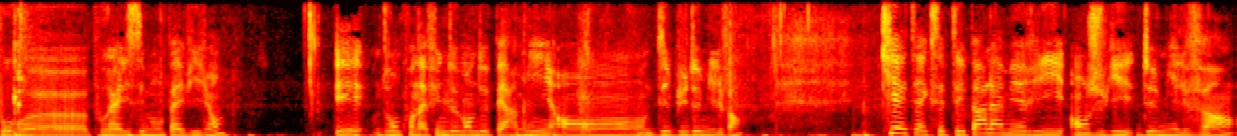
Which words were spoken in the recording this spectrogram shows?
pour, euh, pour réaliser mon pavillon. Et donc, on a fait une demande de permis en début 2020. Qui a été accepté par la mairie en juillet 2020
